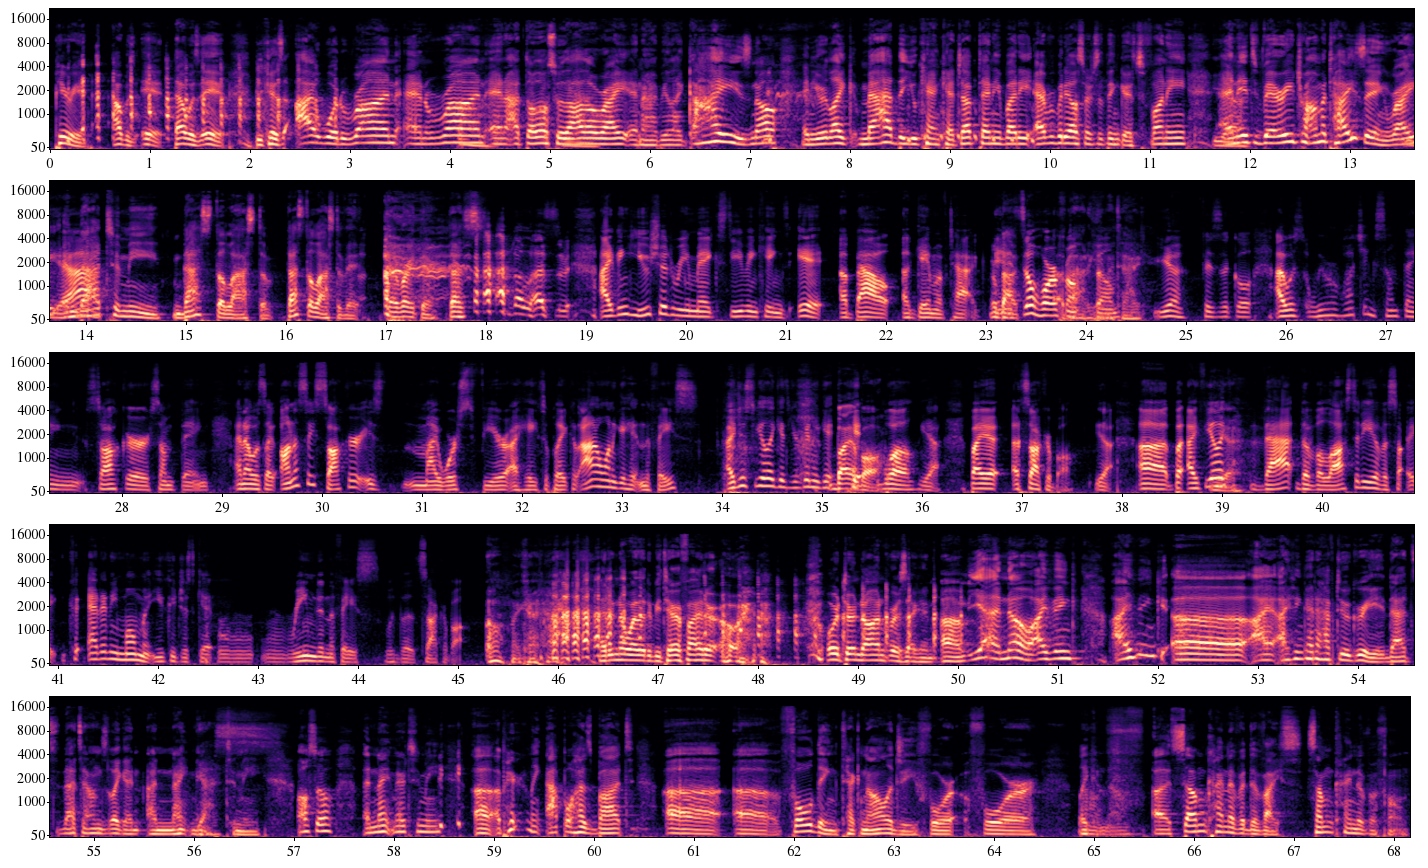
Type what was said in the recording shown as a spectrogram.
Period. I was it. That was it. Because I would run and run oh. and I todo sudado, right? And I'd be like, guys, no. And you're like mad that you can't catch up to anybody. Everybody else starts to think it's funny. And it's very traumatizing, right? Yeah. And that to me, that's the last of that's the last of it. That right there. That's the last of it. I think you should remake Stephen King's It about a game of tag. And About- it's still a horror about a film. film. tag. Yeah, physical. I was we were watching something soccer or something, and I was like, honestly, soccer is my worst fear. I hate to play because I don't want to get hit in the face. I just feel like if you're gonna get By a ball. Well, yeah, by a, a soccer ball. Yeah, uh, but I feel like Yeah. that the velocity of a so- at any moment you could just get r- reamed in the face with the soccer ball. Oh my god! I, didn't know whether to be terrified or or, or turned on for a second. Um, yeah, no, I think I think uh, I I think I'd have to agree. That's that sounds like a, a nightmare Yes. to me. Also, a nightmare to me. uh, apparently, Apple has bought uh, uh, folding technology for for like Oh, no. f- uh, some kind of a device, some kind of a phone.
